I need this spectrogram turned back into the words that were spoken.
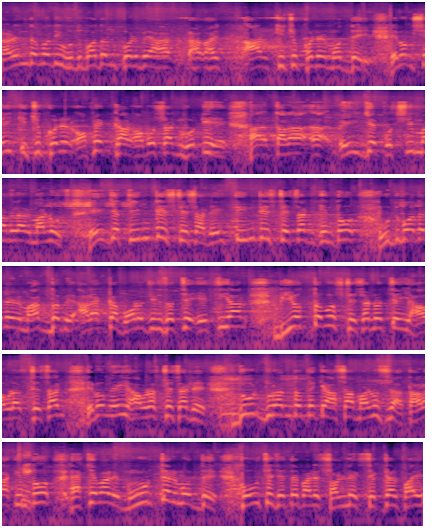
নরেন্দ্র মোদী উদ্বোধন করবে আর কিছুক্ষণের মধ্যেই এবং সেই কিছুক্ষণের অপেক্ষার অবসান ঘটিয়ে তারা এই যে পশ্চিমবাংলার মানুষ এই যে তিনটে স্টেশন এই তিনটে স্টেশন কিন্তু উদ্বোধনের মাধ্যমে আর একটা বড় জিনিস হচ্ছে এশিয়ার বৃহত্তম স্টেশন হচ্ছে এই হাওড়া স্টেশন এবং এই হাওড়া স্টেশনে দূর দূরান্ত থেকে আসা মানুষরা তারা কিন্তু একেবারে মুহূর্তের মধ্যে পৌঁছে যেতে পারে সল্টলেক সেক্টর ফাইভ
